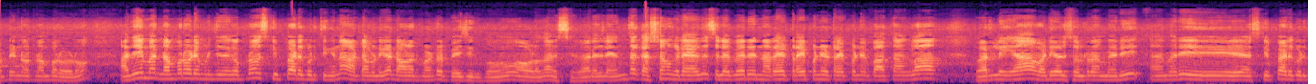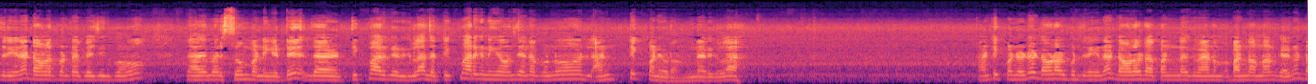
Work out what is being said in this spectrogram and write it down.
அப்படின்னு ஒரு நம்பர் வரும் அதே மாதிரி நம்பரோட முடிஞ்சதுக்கப்புறம் ஸ்கிப் ஆட் கொடுத்தீங்கன்னா ஆட்டோமேட்டிக்காக டவுன்லோட் பண்ணுற பேஜுக்கு போகும். அவ்வளோதான் விஷயம். வேறு இதில் எந்த கஷ்டமும் கிடையாது. சில பேர் நிறைய ட்ரை பண்ணி ட்ரை பண்ணி பார்த்தாங்களா? வரலையா? வடிவல் சொல்கிற மாதிரி. அது மாதிரி ஸ்கிப் ஆட் கொடுத்துட்டீங்கன்னா டவுன்லோட் பண்ணுற பேஜுக்கு போகும். அதே மாதிரி ஜூம் பண்ணிக்கிட்டு இந்த டிக் மார்க் இருக்குல்ல அந்த டிக் மார்க் நீங்கள் வந்து என்ன பண்ணும் அன்டிக் பண்ணிவிடும் முன்ன இருக்குல்ல? அன்டிக் பண்ணிவிட்டு டவுன்லோட் கொடுத்துட்டீங்கன்னா டவுன்லோட் பண்ணதுக்கு வேணும் பண்ணோம்னான்னு கேட்கும்.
